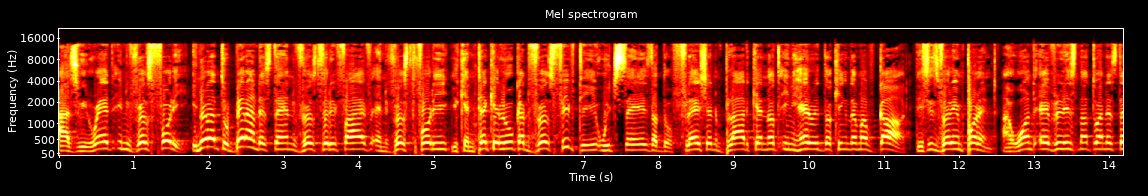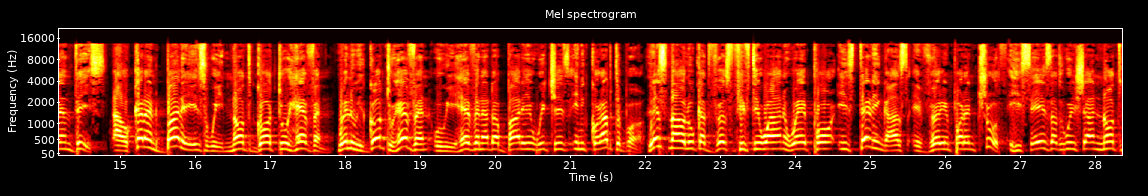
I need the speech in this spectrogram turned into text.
as we read in verse 40. In order to better understand verse 35 and verse 40, you can take a look at verse 50, which says that the flesh and blood cannot inherit the kingdom of God. This is very important. I want every listener to understand this. Our current bodies will not go to heaven. When we go to heaven, we have another body which is incorruptible. Let's now look at verse 51 where Paul is telling us a very important truth. He says that we shall not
